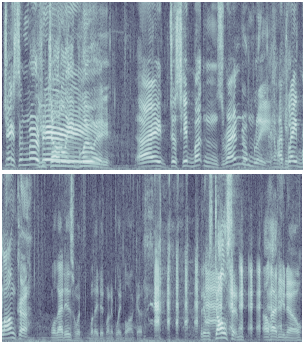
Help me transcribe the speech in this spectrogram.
Jason Murphy. You totally blew it. I just hit buttons randomly. I, play Blanka. Well, that is what, what I did when I played Blanka. but it was Dawson, I'll have you know.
